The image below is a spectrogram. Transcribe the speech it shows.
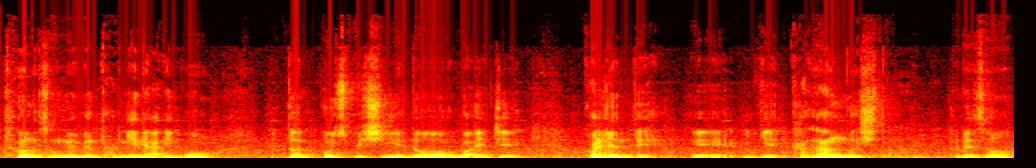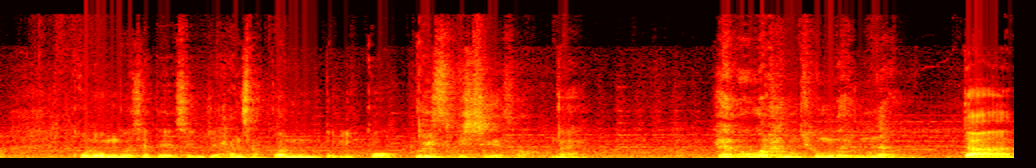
또는 성매매는 당연히 아니고 어떤 보이스피싱에 너와 이제 관련돼 예, 이게 강한 것이다. 그래서 그런 것에 대해서 이제 한 사건도 있고 보이스피싱에서 네. 회복을 한 경우가 있나요? 일단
